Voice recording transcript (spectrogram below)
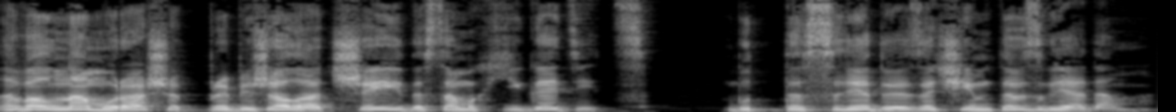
а волна мурашек пробежала от шеи до самых ягодиц, будто следуя за чьим-то взглядом.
